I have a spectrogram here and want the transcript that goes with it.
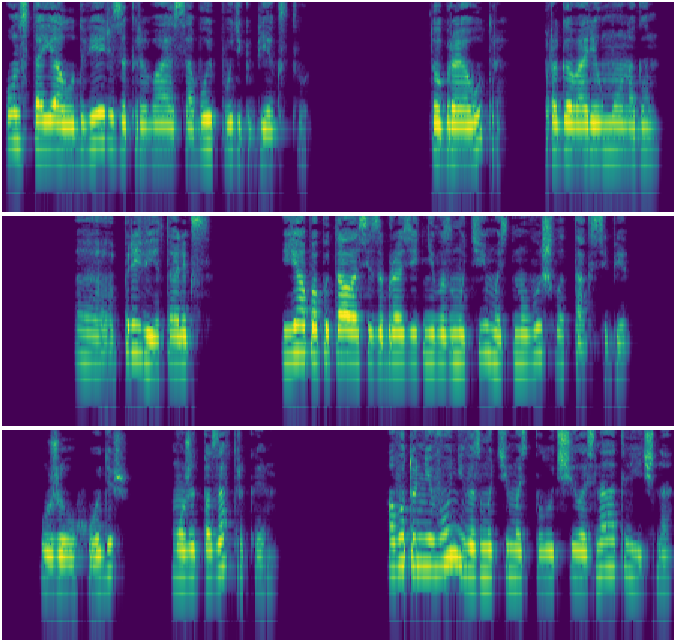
Он стоял у двери, закрывая собой путь к бегству. «Доброе утро», — проговорил Монаган. «Э, «Привет, Алекс». Я попыталась изобразить невозмутимость, но вышло так себе. «Уже уходишь? Может, позавтракаем?» А вот у него невозмутимость получилась на отлично,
